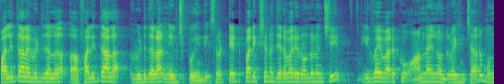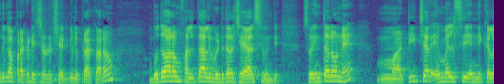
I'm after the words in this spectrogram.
ఫలితాల విడుదల ఫలితాల విడుదల నిలిచిపోయింది. సో టెట్ పరీక్షను జనవరి రెండు నుంచి ఇరవై వరకు ఆన్లైన్లో నిర్వహించారు. ముందుగా ప్రకటించిన షెడ్యూల్ ప్రకారం బుధవారం ఫలితాలు విడుదల చేయాల్సి ఉంది. సో ఇంతలోనే మా టీచర్ ఎమ్మెల్సీ ఎన్నికల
